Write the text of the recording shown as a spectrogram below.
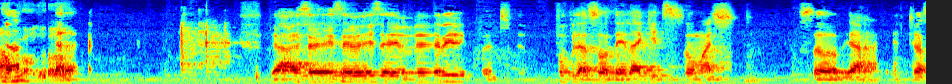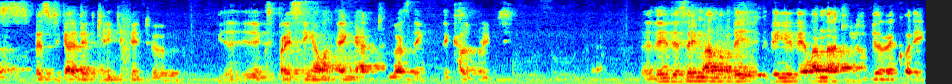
brother. yeah, it's a, it's a, it's a very popular song. They like it so much. So yeah, it was specifically dedicated to uh, expressing our anger towards the, the culprit. The, the same album, the, the, the one that we'll be recording,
